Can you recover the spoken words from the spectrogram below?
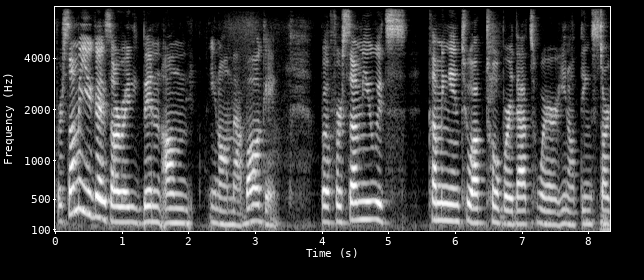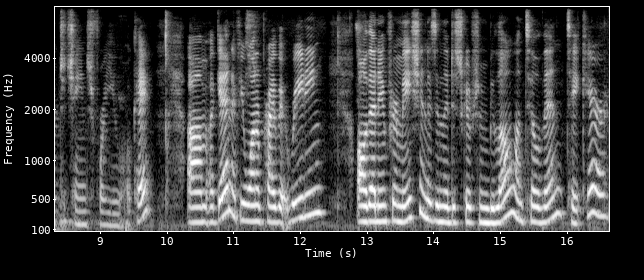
For some of you guys already been on you know on that ball game but for some of you it's coming into october. That's where you know things start to change for you okay? Um, again if you want a private reading all that information is in the description below. Until then take care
